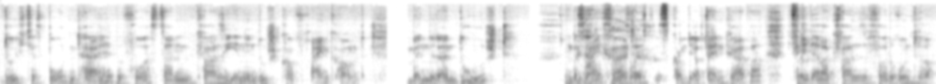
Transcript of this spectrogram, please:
durch das Bodenteil, bevor es dann quasi in den Duschkopf reinkommt. Und wenn du dann duscht, und das heißt, kalte. es kommt ja auf deinen Körper, fällt aber quasi sofort runter.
